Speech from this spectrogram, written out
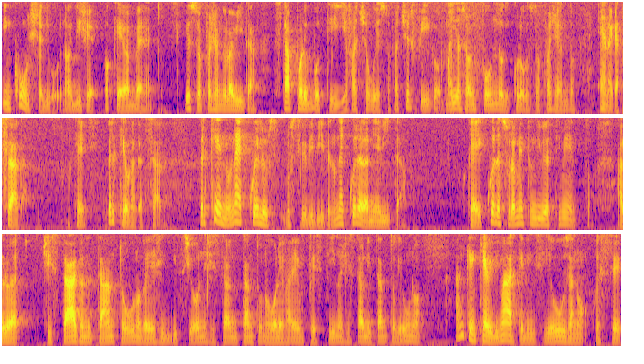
inconscia di voi, no? dice ok va bene, io sto facendo la vita, stappo le bottiglie, faccio questo, faccio il figo, ma io so in fondo che quello che sto facendo è una cazzata. Ok? Perché è una cazzata? Perché non è quello lo stile di vita, non è quella la mia vita. Ok? Quello è solamente un divertimento. Allora ci sta che ogni tanto uno per esibizione, ci sta ogni tanto uno vuole fare un festino, ci sta ogni tanto che uno, anche in chiave di marketing, si usano queste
